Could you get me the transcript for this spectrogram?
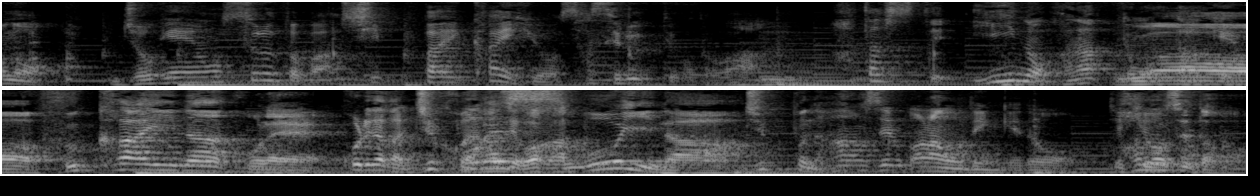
この助言をするとか失敗回避をさせるってことは、うん。果たしていいのかなってう思ったわけよ。深いなこれ。これだから10こ分話せ分かっごいな。10分で話せるかな思ってんけど話せたわ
